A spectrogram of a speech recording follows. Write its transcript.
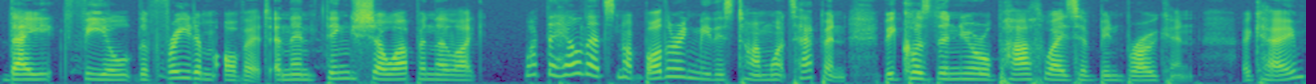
they feel the freedom of it. And then things show up and they're like, what the hell? That's not bothering me this time. What's happened? Because the neural pathways have been broken. Okay?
